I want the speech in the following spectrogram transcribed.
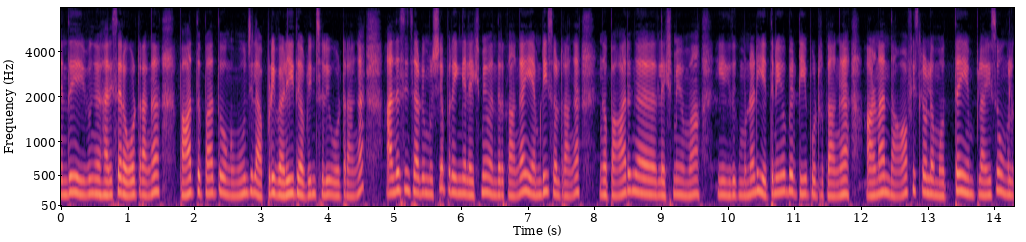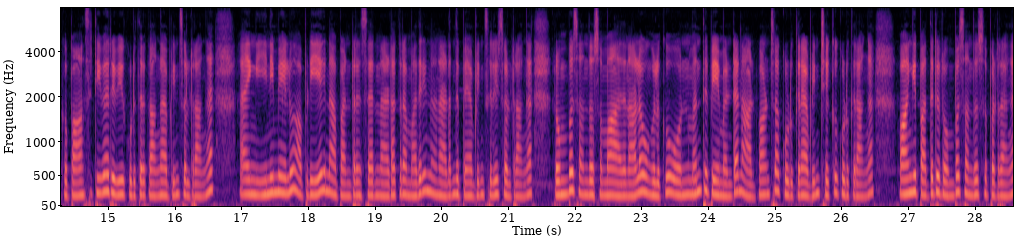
வந்து இவங்க ஹரிசரை ஓட்டுறாங்க. பார்த்து பார்த்து உங்கள் மூஞ்சில் அப்படி வலியுது அப்படின்னு சொல்லி ஓட்டுறாங்க. அந்த சீன்ஸ் அப்படி முடிச்சு அப்புறம் இங்கே லக்ஷ்மி வந்திருக்காங்க. எம்டி சொல்கிறாங்க இங்கே பாருங்கள் லக்ஷ்மி அம்மா இதுக்கு முன்னாடி எத்தனையோ பேர் டீ போட்டிருக்காங்க. ஆனால் இந்த ஆஃபீஸில் உள்ள மொத்த எம்ப்ளாயீஸும் உங்களுக்கு பாசிட்டிவாக ரிவ்யூ கொடுத்துருக்காங்க அப்படின்னு சொல்கிறாங்க இங்கே இனிமேலும் அப்படியே நான் பண்ணுறேன் சார். நடக்கிற மாதிரி நான் நடந்துப்பேன் அப்படின்னு சொல்லி சொல்கிறாங்க ரொம்ப சந்தோஷமா அதனால் உங்களுக்கு ஒன் மந்த் பேமெண்ட்டை நான் அட்வான்ஸாக கொடுக்குறேன் அப்படின்னு செக்கு கொடுக்குறாங்க. வாங்கி பார்த்துட்டு ரொம்ப சந்தோஷப்படுறாங்க.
